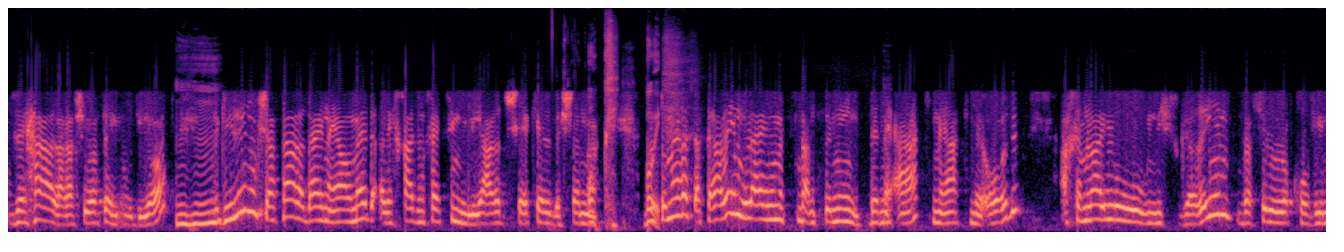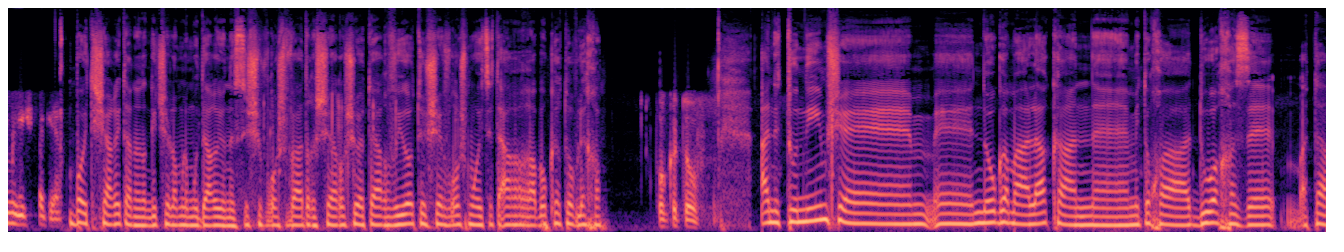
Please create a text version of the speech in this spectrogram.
זהה לרשויות היהודיות, mm-hmm. וגילינו שהפער עדיין היה עומד על 1.5 מיליארד שקל בשנה. Okay, אוקיי, זאת אומרת, הפערים אולי היו מצטמצמים במעט, מעט מאוד. אך הם לא היו נסגרים ואפילו לא קרובים להיסגר. בואי תישאר איתנו, נגיד שלום למודר יונס, יושב ראש ועד ראשי הרשויות הערביות, יושב ראש מועצת ערערה, בוקר טוב לך. בוקר טוב. הנתונים שנוגה מעלה כאן אה, מתוך הדוח הזה, אתה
